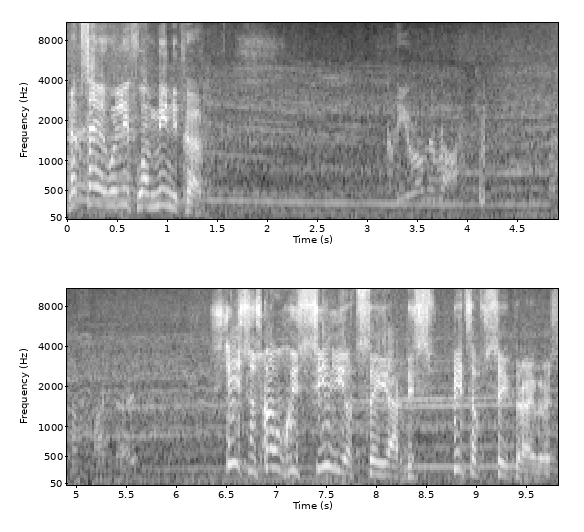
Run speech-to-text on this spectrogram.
Next time I will leave one minute up. Clear on the right. Jesus, how idiots they are, these piece of shit drivers.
